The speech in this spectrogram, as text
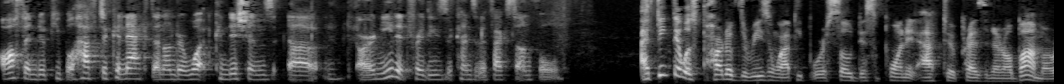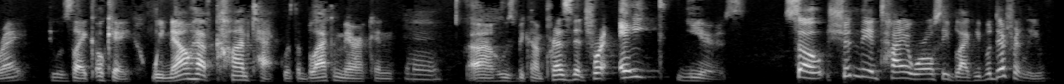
often do people have to connect, and under what conditions uh, are needed for these kinds of effects to unfold? I think that was part of the reason why people were so disappointed after President Obama, right? It was like, okay, we now have contact with a Black American mm. uh, who's become president for eight years. So shouldn't the entire world see Black people differently?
